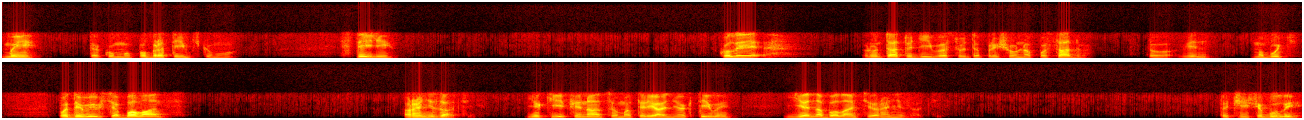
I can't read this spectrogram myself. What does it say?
ми в такому побратимському стилі. Коли Рунтато Дій Васюта прийшов на посаду, то він, мабуть, подивився баланс організації, які фінансово-матеріальні активи є на балансі організації. Точніше, були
